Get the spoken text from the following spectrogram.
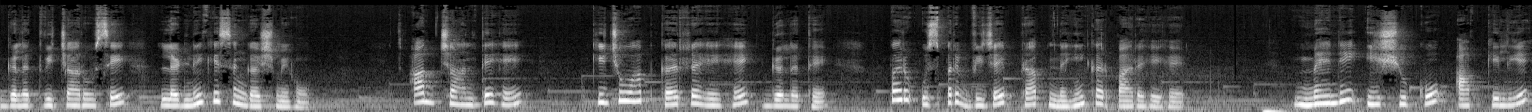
गलत विचारों से लड़ने के संघर्ष में हो? आप जानते हैं कि जो आप कर रहे हैं गलत है, पर उस पर विजय प्राप्त नहीं कर पा रहे हैं। मैंने ईशु को आपके लिए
